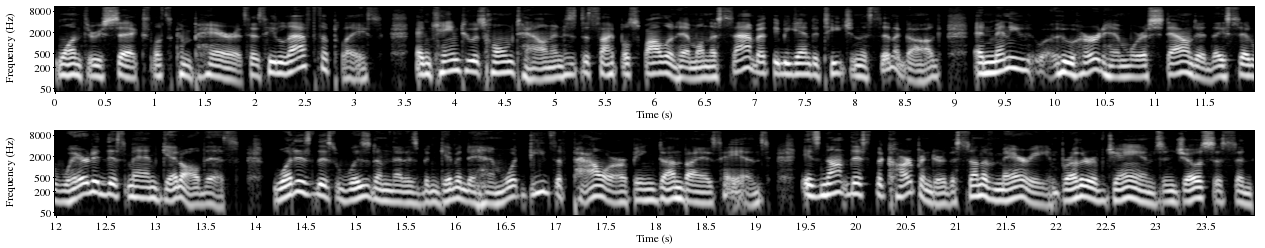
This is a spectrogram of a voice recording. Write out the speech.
1 through 6, let's compare. It says, He left the place and came to his hometown, and his disciples followed him. On the Sabbath, he began to teach in the synagogue, and many who heard him were astounded. They said, Where did this man get all this? What is this wisdom that has been given to him? What deeds of power are being done by his hands. Is not this the carpenter, the son of Mary, and brother of James, and Joseph, and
